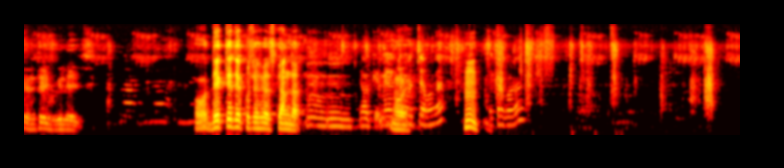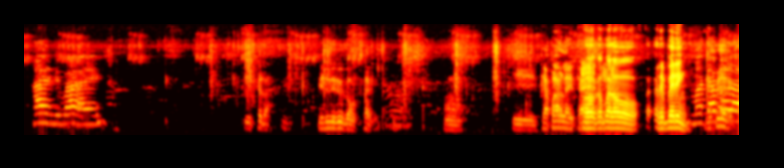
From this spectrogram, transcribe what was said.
హెరిటేజ్ విలేజ్ वो देखते थे कुछ इसके अंदर ఓకే మేము ఇక్కడ వచ్చాము हम्म ఇక్కడ కూడా హాయ్ అండి బాయ్ ఇక్కడ ఇటు ఒకసారి. ఈ కపాళ్ళు రిపేరింగ్. మా తపాలా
